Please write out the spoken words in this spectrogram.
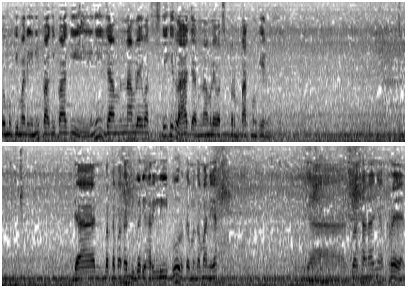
pemukiman ini pagi-pagi. Ini jam 6 lewat sedikit lah jam 6 lewat seperempat mungkin. Dan bertepatan juga di hari libur teman-teman ya. Ya suasananya keren.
